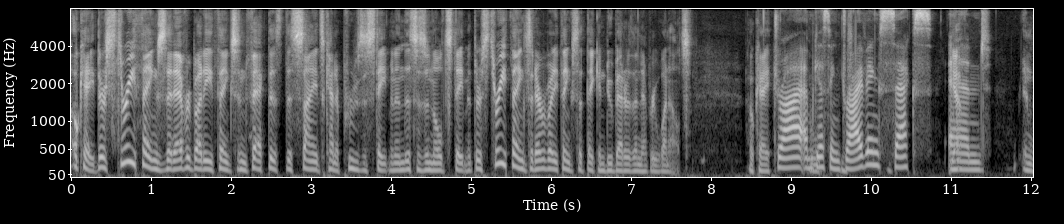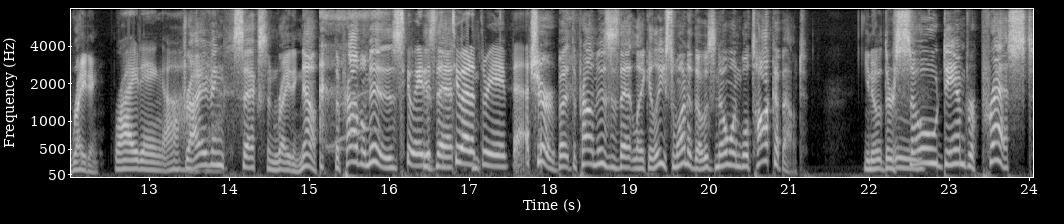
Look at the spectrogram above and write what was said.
okay, there's three things that everybody thinks. In fact, this this science kind of proves a statement, and this is an old statement. There's three things that everybody thinks that they can do better than everyone else. Okay, Dry. I'm guessing driving, sex, Yep. and in writing, riding. Ah, driving, sex, and writing. Now, the problem is, two, is that two out of three ain't bad. Sure, but the problem is, is that like at least one of those, no one will talk about. You know, they're so damned repressed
